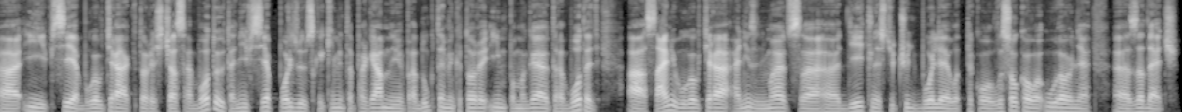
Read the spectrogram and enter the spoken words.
Э, и все бухгалтера, которые сейчас работают, они все пользуются какими-то программными продуктами, которые им помогают работать, а сами бухгалтера, они занимаются деятельностью чуть более вот такого высокого уровня задач.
